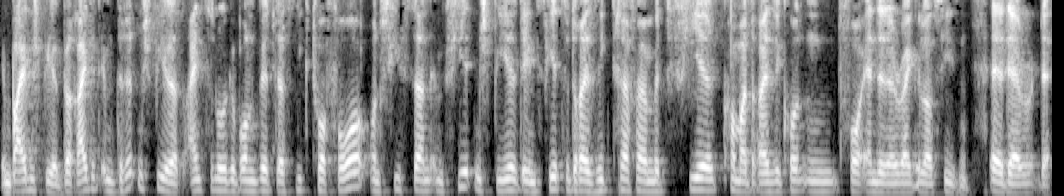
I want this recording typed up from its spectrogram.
In beiden Spielen bereitet im dritten Spiel, das 1 zu 0 gewonnen wird, das Siegtor vor und schießt dann im vierten Spiel den 4 zu 3 Siegtreffer mit 4,3 Sekunden vor Ende der Regular Season, äh, der, der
